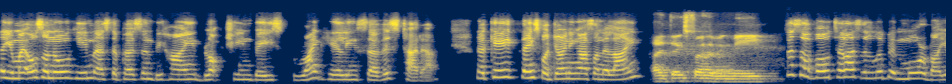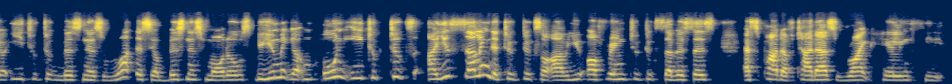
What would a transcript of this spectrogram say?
Now, you might also know him as the person behind blockchain based ride hailing service Tada. Now, Kay, thanks for joining us on the line. Hi, thanks for having me. First of all, tell us a little bit more about your e tuk tuk business. What is your business models? Do you make your own e tuk tuk tuk-tuks? Are you selling the tuk-tuks or are you offering tuk-tuk services as part of Tada's ride-hailing fleet?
